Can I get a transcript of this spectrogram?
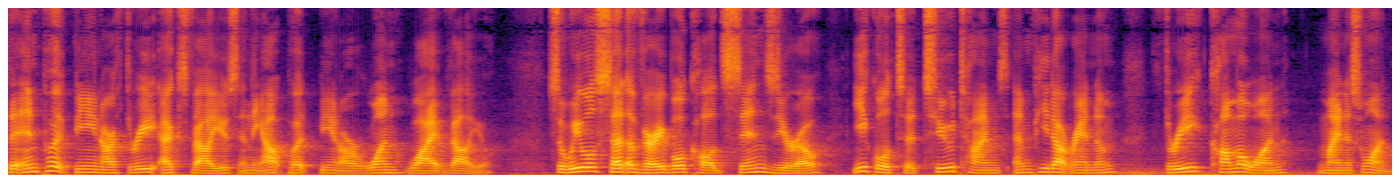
The input being our three x values and the output being our one y value. So we will set a variable called syn0 equal to 2 times np.random 3 comma 1 minus 1.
